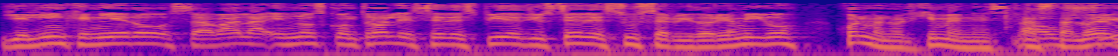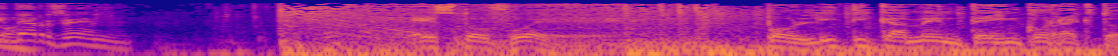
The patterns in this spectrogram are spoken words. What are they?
y el ingeniero Zavala en los controles, se despide de ustedes su servidor y amigo Juan Manuel Jiménez. Hasta luego. Esto fue Políticamente Incorrecto.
